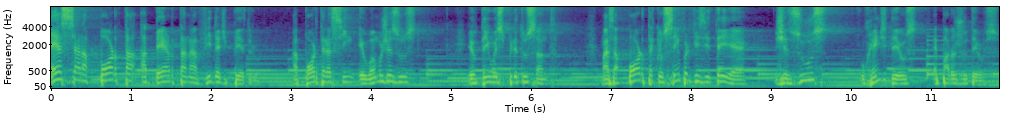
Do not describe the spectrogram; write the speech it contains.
Essa era a porta aberta na vida de Pedro. A porta era assim: eu amo Jesus, eu tenho o Espírito Santo. Mas a porta que eu sempre visitei é: Jesus, o Reino de Deus, é para os judeus,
